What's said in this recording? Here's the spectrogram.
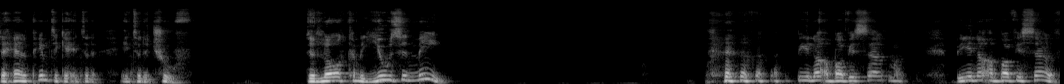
to help him to get into the into the truth. The Lord can be using me. be not above yourself, man. Be not above yourself.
